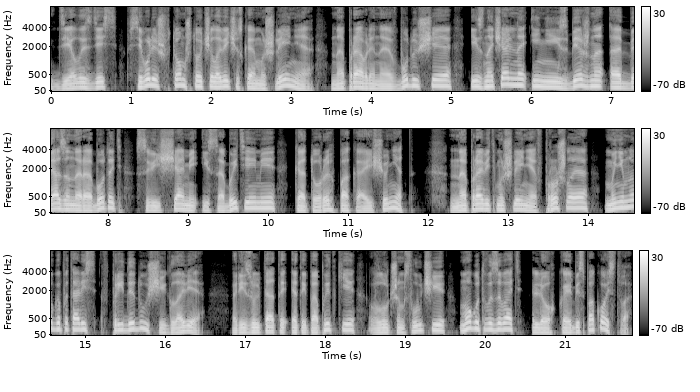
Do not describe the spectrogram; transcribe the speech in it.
Дело здесь всего лишь в том, что человеческое мышление, направленное в будущее, изначально и неизбежно обязано работать с вещами и событиями, которых пока еще нет. Направить мышление в прошлое мы немного пытались в предыдущей главе. Результаты этой попытки в лучшем случае могут вызывать легкое беспокойство.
